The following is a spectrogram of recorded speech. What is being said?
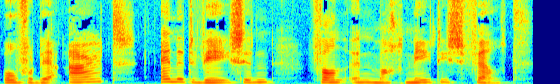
over de aard en het wezen van een magnetisch veld.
